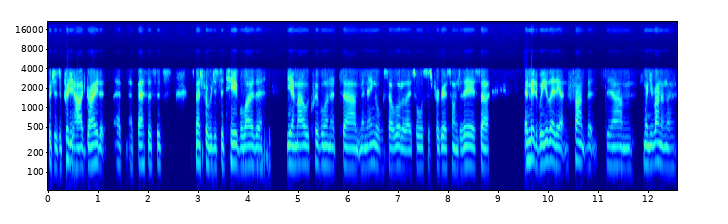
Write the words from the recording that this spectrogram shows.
which is a pretty hard grade at, at, at Bathurst. It's, it's most probably just a tier below the the MO equivalent at um, Menangle. So a lot of those horses progress onto there. So admittedly, you let out in front, but um, when you're running a,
